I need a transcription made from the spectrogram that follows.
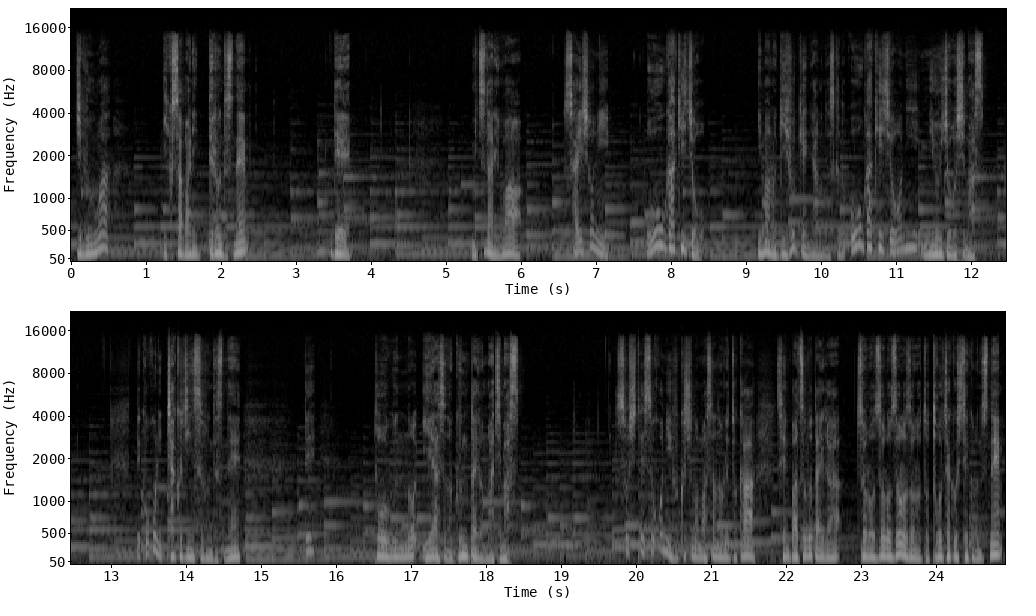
自分は戦場に出るんですね。で三成は最初に大垣城今の岐阜県にあるんですけど大垣城に入城します。でここに着陣するんですね。で東軍の家康の軍隊を待ちます。そしてそこに福島正則とか先発部隊がぞろぞろぞろぞろと到着してくるんですね。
